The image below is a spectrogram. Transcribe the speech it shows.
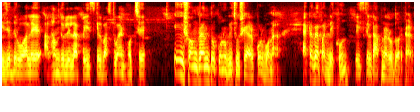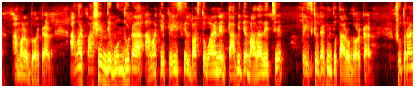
নিজেদের ওয়ালে আলহামদুলিল্লাহ পে স্কেল বাস্তবায়ন হচ্ছে। এই সংক্রান্ত কোনো কিছু শেয়ার করব না। একটা ব্যাপার দেখুন পে স্কেলটা আপনারও দরকার, আমারও দরকার। আমার পাশের যে বন্ধুটা আমাকে পে স্কেল বাস্তবায়নের দাবিতে বাধা দিচ্ছে পে স্কেলটা কিন্তু তারও দরকার। সুতরাং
